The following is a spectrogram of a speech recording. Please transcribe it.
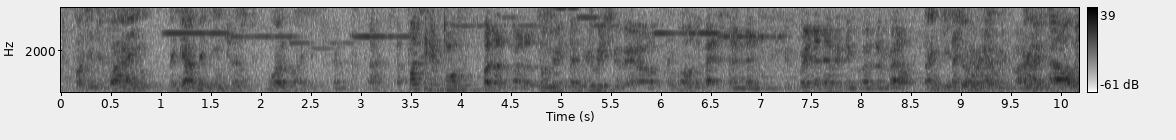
to positify the Gambian interest worldwide. A positive move for that matter. So we, we wish you all, all the best and then we pray that everything goes well. Thank you Thank so you much. very much, Thank Mark. you.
